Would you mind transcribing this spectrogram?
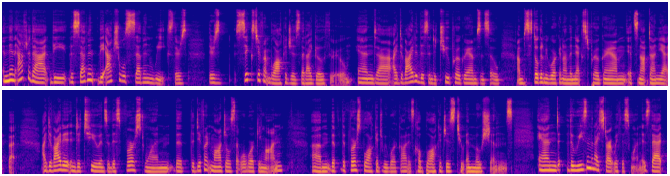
and then after that the the seven the actual seven weeks there's there's six different blockages that I go through. And uh, I divided this into two programs. And so I'm still going to be working on the next program. It's not done yet, but I divided it into two. And so this first one, the, the different modules that we're working on, um, the, the first blockage we work on is called blockages to emotions. And the reason that I start with this one is that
